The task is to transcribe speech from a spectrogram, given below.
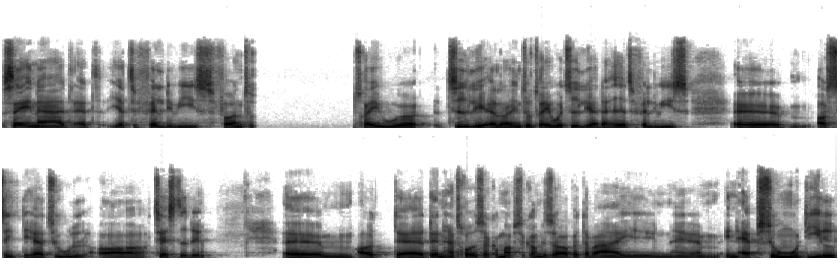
sagen er, at, at jeg tilfældigvis for en to, tre uger tidligere, eller en to-tre uger tidligere, der havde jeg tilfældigvis øh, også set det her tool og testet det. Øhm, og da den her tråd så kom op, så kom det så op, at der var en, øh, en AppSumo-deal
